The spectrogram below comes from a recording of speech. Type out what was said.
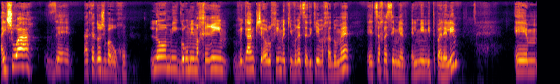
הישועה זה הקדוש ברוך הוא. לא מגורמים אחרים, וגם כשהולכים לקברי צדיקים וכדומה, אה, צריך לשים לב אל מי מתפללים. אמ,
